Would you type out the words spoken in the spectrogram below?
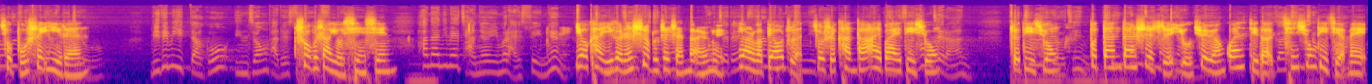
就不是义人。说不上有信心。要看一个人是不是神的儿女。第二个标准就是看他爱不爱弟兄。这弟兄不单单是指有血缘关系的亲兄弟姐妹，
